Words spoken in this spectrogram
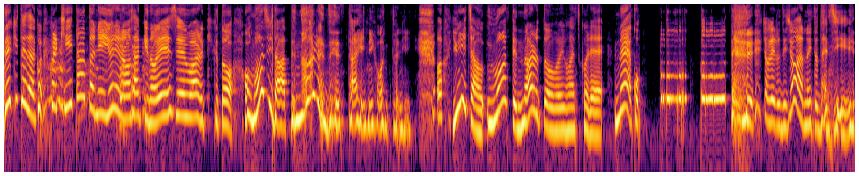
できてたこれ、これ聞いた後にユニのさっきの ASMR 聞くと、あ、マジだってなる、絶対に、本当に。あ、ユニちゃん、うまってなると思います、これ。ねえ、こう、トゥルって喋るでしょあの人たち。で、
